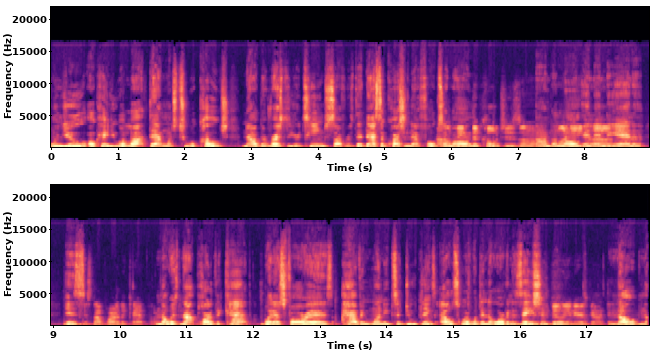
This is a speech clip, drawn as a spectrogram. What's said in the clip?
When you okay, you allot that much to a coach. Now the rest of your team suffers. That that's a question that folks along think the coaches um, um money, in uh, Indiana is It's not part of the cap. or- no, it's not part of the cap. But as far as having money to do things elsewhere within the These organization, billionaires got that. no, n-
